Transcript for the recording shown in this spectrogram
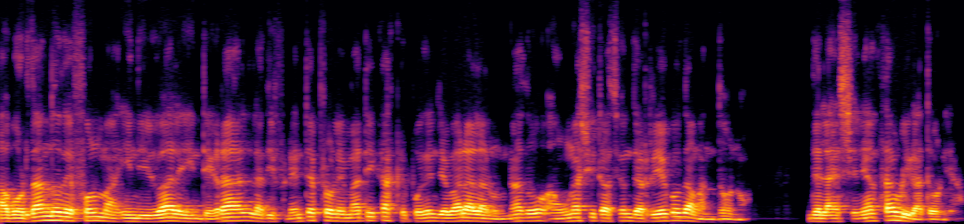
abordando de forma individual e integral las diferentes problemáticas que pueden llevar al alumnado a una situación de riesgo de abandono de la enseñanza obligatoria.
